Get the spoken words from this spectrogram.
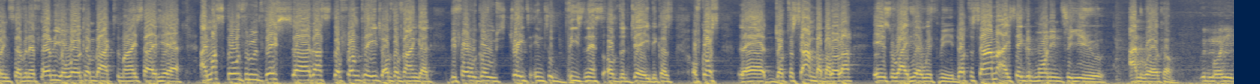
Agidigbo 88.7 FM. You're welcome back to my side here. I must go through this. Uh, that's the front page of the Vanguard before we go straight into business of the day because, of course, uh, Dr. Sam Babalola is right here with me. Dr. Sam, I say good morning to you and welcome. Good morning.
